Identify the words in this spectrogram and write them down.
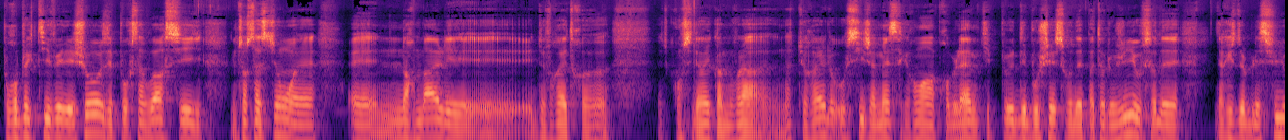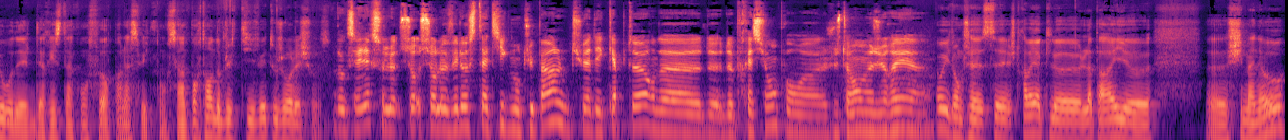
pour objectiver les choses et pour savoir si une sensation est, est normale et, et devrait être être considéré comme voilà naturel ou si jamais c'est vraiment un problème qui peut déboucher sur des pathologies ou sur des, des risques de blessures ou des, des risques d'inconfort par la suite. Donc c'est important d'objectiver toujours les choses. Donc ça veut dire que sur le, sur, sur le, vélo statique dont tu parles, tu as des capteurs de, de, de pression pour euh, justement mesurer. Euh oui, donc je, je travaille avec l'appareil euh, euh, Shimano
